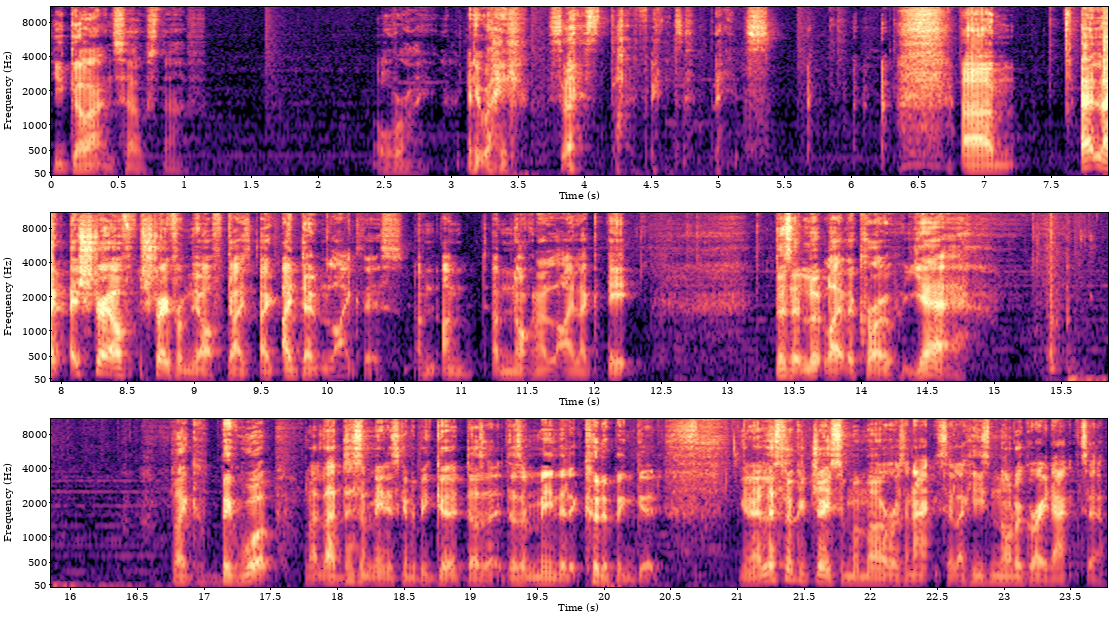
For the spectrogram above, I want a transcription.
You go out and sell stuff. Alright. Anyway, so let's dive into this. um, uh, like straight off, straight from the off, guys. I, I don't like this. I'm, I'm, I'm not gonna lie. Like it. Does it look like the crow? Yeah. Like big whoop. Like that doesn't mean it's gonna be good, does it? it doesn't mean that it could have been good. You know, let's look at Jason Momoa as an actor. Like, he's not a great actor.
